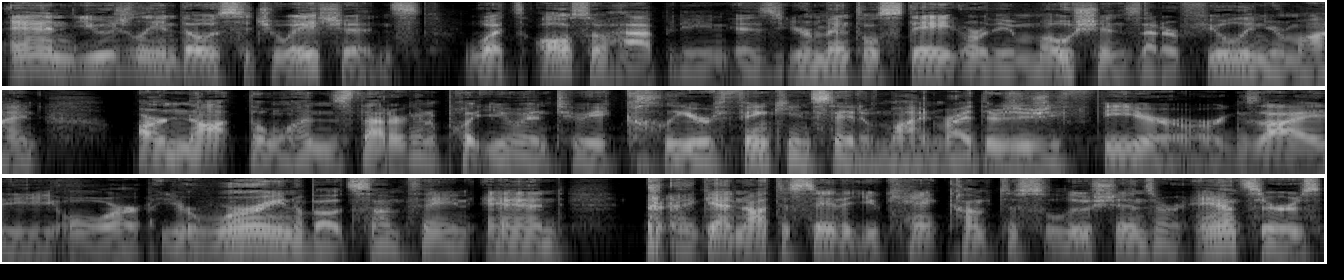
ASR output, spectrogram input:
And usually in those situations, what's also happening is your mental state or the emotions that are fueling your mind are not the ones that are going to put you into a clear thinking state of mind, right? There's usually fear or anxiety or you're worrying about something. And again, not to say that you can't come to solutions or answers,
